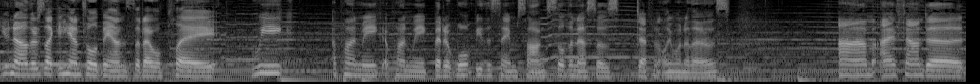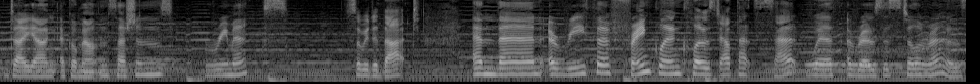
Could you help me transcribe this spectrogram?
you know, there's like a handful of bands that I will play week upon week upon week, but it won't be the same song. Sylvan Esso's definitely one of those. Um, I found a Die Young Echo Mountain Sessions remix, so we did that. And then Aretha Franklin closed out that set with A Rose is Still a Rose.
